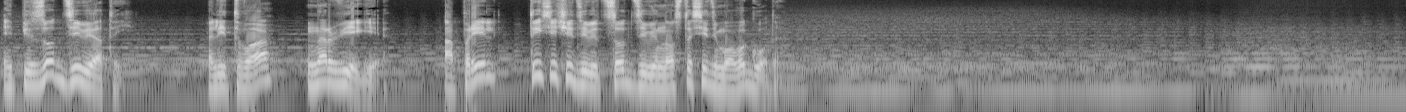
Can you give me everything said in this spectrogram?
Эпизод 9. Литва, Норвегия. Апрель 1997 года.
